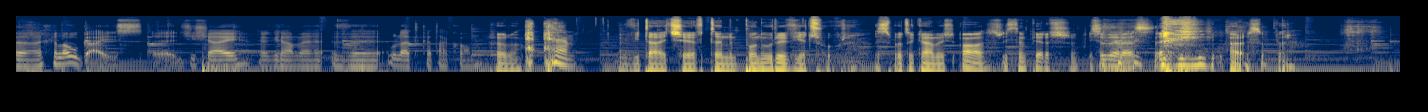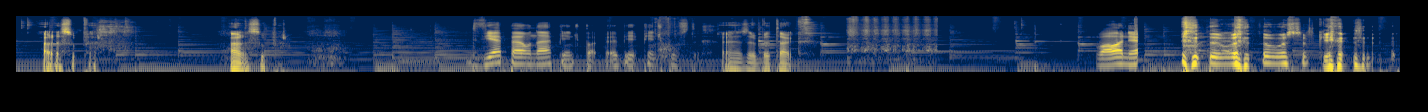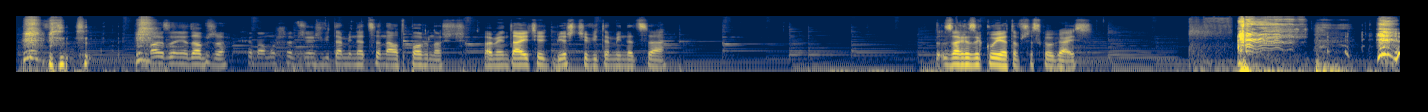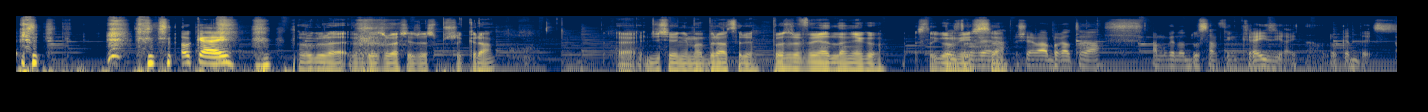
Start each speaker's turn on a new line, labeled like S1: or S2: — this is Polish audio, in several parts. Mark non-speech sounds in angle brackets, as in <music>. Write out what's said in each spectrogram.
S1: E, hello guys. E, dzisiaj gramy w uletkę taką. <clears throat>
S2: Halo. Witajcie w ten ponury wieczór. Spotykamy się. O, jestem pierwszy. I co teraz? <laughs> Ale super. Ale super. Ale super.
S1: Dwie pełne, pięć, e, pięć pustych.
S2: Ja zrobię tak.
S1: Wow, nie. <laughs>
S2: To było, to było szybkie. <laughs>
S1: Bardzo niedobrze. Chyba muszę wziąć witaminę C na odporność. Pamiętajcie, bierzcie witaminę C. Zaryzykuję to wszystko, guys. <laughs> Okej.
S2: W ogóle wydarzyła się rzecz przykra. E, dzisiaj nie ma bratry. Pozdrowienia dla niego z tego miejsca.
S1: Pozdrowienia. Siema, bratra. I'm gonna do something crazy right now. Look at this.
